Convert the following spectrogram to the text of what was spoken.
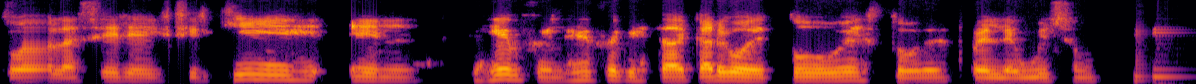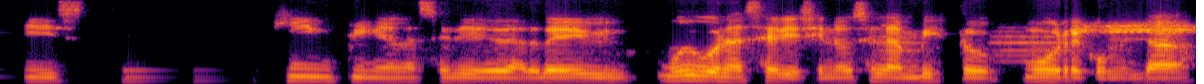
toda la serie, decir quién es el jefe, el jefe que está a cargo de todo esto, después de Wilson Fisk, Kingpin en la serie de Daredevil, muy buena serie, si no se la han visto, muy recomendada,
